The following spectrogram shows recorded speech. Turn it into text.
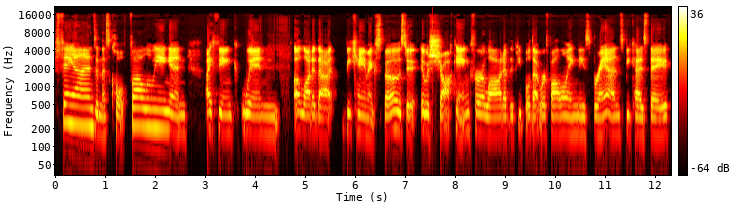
fans and this cult following and i think when a lot of that became exposed, it, it was shocking for a lot of the people that were following these brands because they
